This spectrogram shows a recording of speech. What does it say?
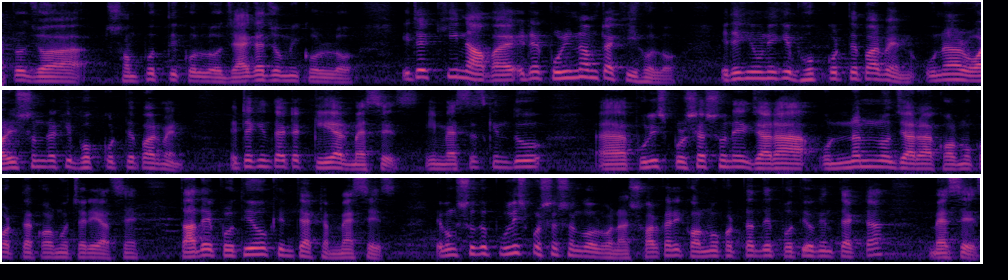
এত সম্পত্তি করল, জায়গা জমি করল, এটার কি না এটার পরিণামটা কি হলো? এটা কি উনি কি ভোগ করতে পারবেন? উনার ওয়ারিশনরা কি ভোগ করতে পারবেন? এটা কিন্তু একটা ক্লিয়ার মেসেজ এই মেসেজ কিন্তু পুলিশ প্রশাসনে যারা, অন্যান্য যারা কর্মকর্তা, কর্মচারী আছে, তাদের প্রতিও কিন্তু একটা মেসেজ এবং শুধু পুলিশ প্রশাসন বলব না, সরকারি কর্মকর্তাদের প্রতিও কিন্তু একটা মেসেজ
